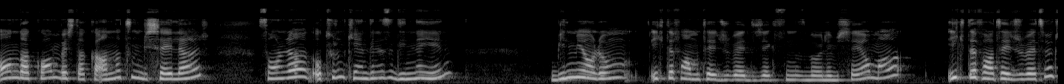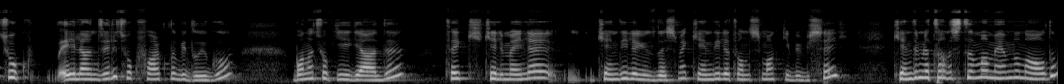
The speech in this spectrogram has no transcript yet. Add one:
10 dakika 15 dakika anlatın bir şeyler. Sonra oturun kendinizi dinleyin. Bilmiyorum ilk defa mı tecrübe edeceksiniz böyle bir şey ama ilk defa tecrübe etmek çok eğlenceli, çok farklı bir duygu. Bana çok iyi geldi. Tek kelimeyle kendiyle yüzleşmek, kendiyle tanışmak gibi bir şey. Kendimle tanıştığıma memnun oldum.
